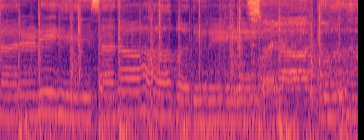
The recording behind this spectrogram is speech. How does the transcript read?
തരണേ സദാ ബദിരേ. സ്വലാത്തുള്ള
